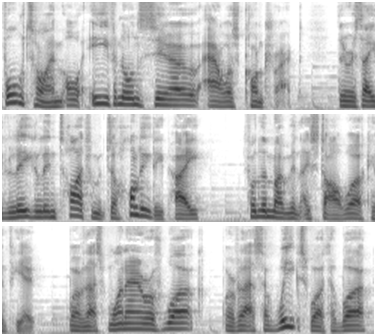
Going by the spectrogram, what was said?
full time, or even on zero hours contract. There is a legal entitlement to holiday pay from the moment they start working for you. Whether that's one hour of work, whether that's a week's worth of work,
